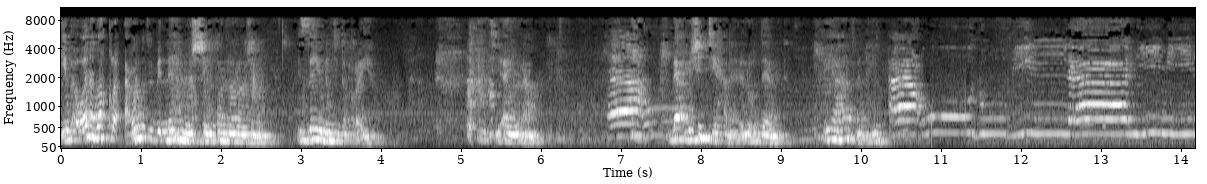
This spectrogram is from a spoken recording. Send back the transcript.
يبقى وأنا بقرأ أعوذ بالله من الشيطان الرجيم. إزاي يا بنتي تقرأيها؟ أنت أيوه نعم. لا مش أنت يا حنان اللي قدامك. هي عارفة إن هي. أعوذ بالله من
